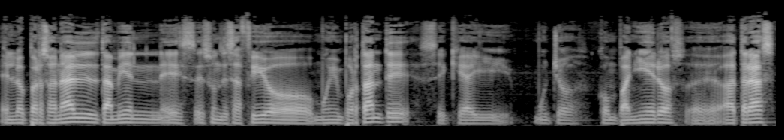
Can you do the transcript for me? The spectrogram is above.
En lo personal también es, es un desafío muy importante. Sé que hay muchos compañeros eh, atrás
